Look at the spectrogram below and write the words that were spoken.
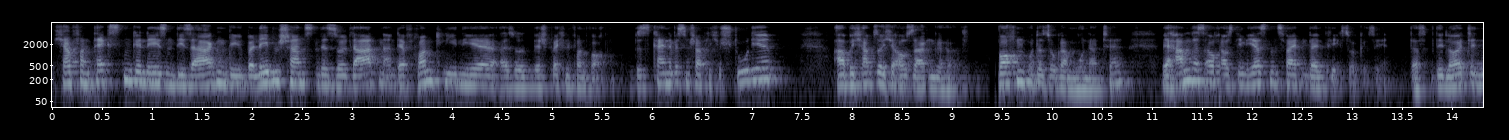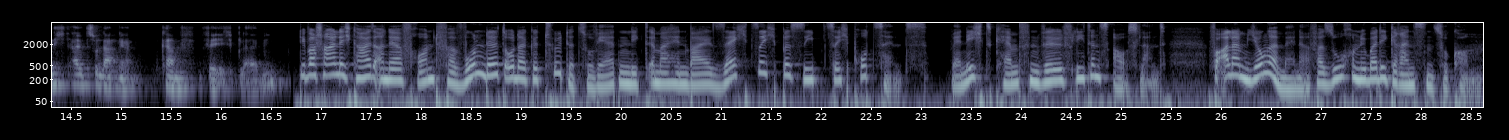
Ich habe von Texten gelesen, die sagen, die Überlebenschancen des Soldaten an der Frontlinie, also wir sprechen von Wochen. Das ist keine wissenschaftliche Studie, aber ich habe solche Aussagen gehört. Wochen oder sogar Monate. Wir haben das auch aus dem Ersten und Zweiten Weltkrieg so gesehen, dass die Leute nicht allzu lange kampffähig bleiben. Die Wahrscheinlichkeit, an der Front verwundet oder getötet zu werden, liegt immerhin bei 60 bis 70 Prozent. Wer nicht kämpfen will, flieht ins Ausland. Vor allem junge Männer versuchen, über die Grenzen zu kommen.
